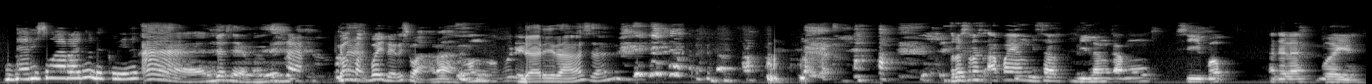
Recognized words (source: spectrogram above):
Dari suaranya udah kelihatan. ah anjas ya emang emang fuckboy dari suara Emang gue deh. dari rasa Terus terus apa yang bisa bilang kamu si Bob adalah buaya?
